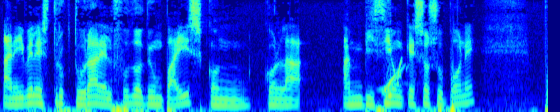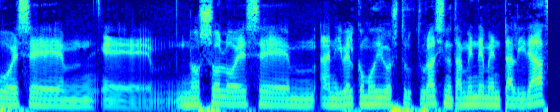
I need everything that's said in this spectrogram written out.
a nivel estructural el fútbol de un país, con, con la ambición que eso supone, pues eh, eh, no solo es eh, a nivel, como digo, estructural, sino también de mentalidad,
